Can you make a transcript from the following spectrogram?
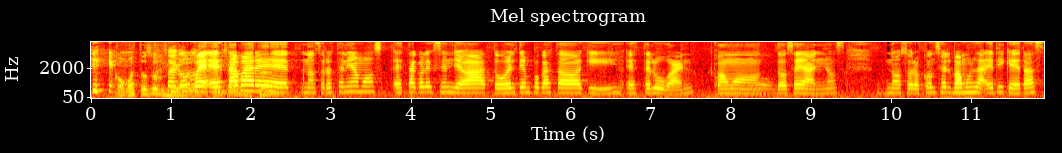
llegué. ¿Cómo esto surgió? Fue como- ¿Lo Pues esta ustedes? pared, nosotros teníamos, esta colección lleva todo el tiempo que ha estado aquí, este lugar, como Oh. 12 años. Nosotros conservamos las etiquetas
